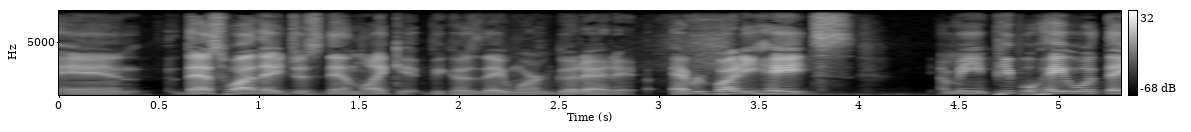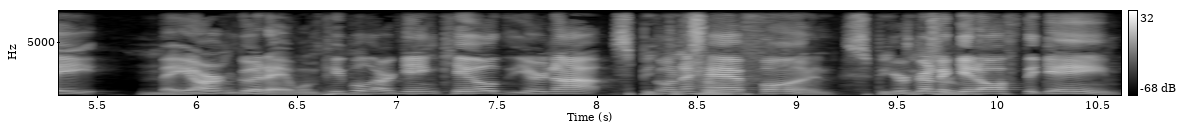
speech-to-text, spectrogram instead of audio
and that's why they just didn't like it because they weren't good at it. Everybody hates. I mean, people hate what they they aren't good at. When people are getting killed, you're not Speak gonna have fun. Speak you're gonna truth. get off the game.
